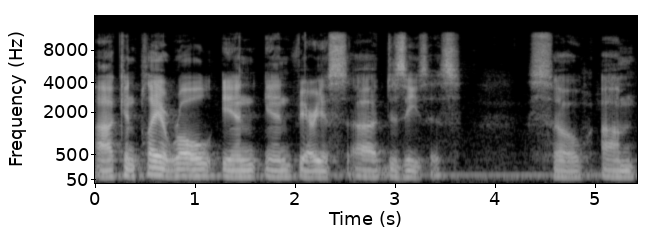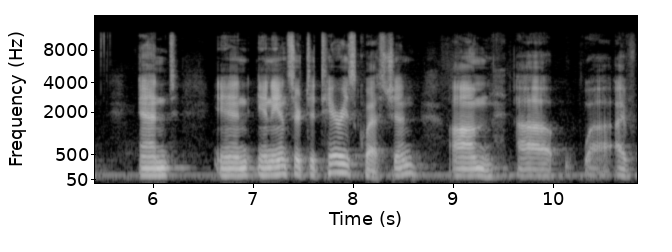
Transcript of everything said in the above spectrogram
uh, can play a role in, in various uh, diseases. So, um, and in, in answer to Terry's question, um, uh, I've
